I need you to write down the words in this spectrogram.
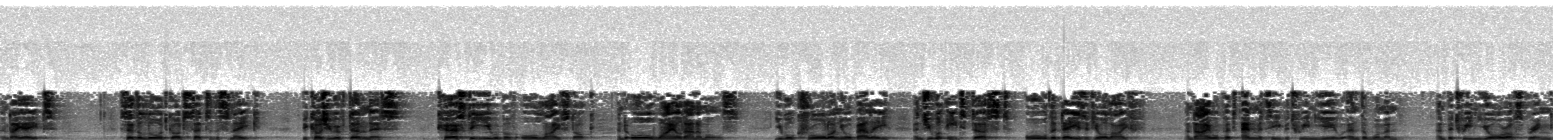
and I ate. So the Lord God said to the snake, Because you have done this, cursed are you above all livestock and all wild animals. You will crawl on your belly, and you will eat dust all the days of your life. And I will put enmity between you and the woman, and between your offspring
